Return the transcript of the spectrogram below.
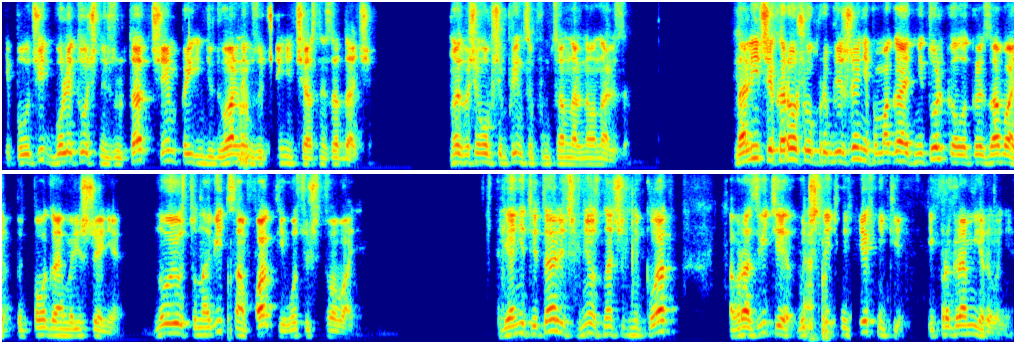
и получить более точный результат, чем при индивидуальном изучении частной задачи. Но ну, это вообще общий принцип функционального анализа. Наличие хорошего приближения помогает не только локализовать предполагаемое решение, но и установить сам факт его существования. Леонид Витальевич внес значительный вклад в развитие вычислительной техники и программирования.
